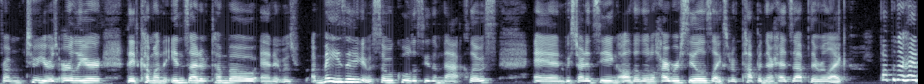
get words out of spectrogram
from two years earlier they'd come on the inside of Tumbo, and it was amazing. It was so cool to see them that close, and we started seeing all the little harbor seals like sort of popping their heads up. They were like popping their head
